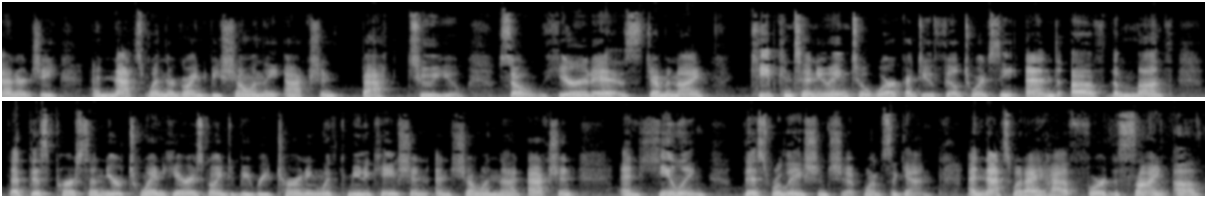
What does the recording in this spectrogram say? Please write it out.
energy. And that's when they're going to be showing the action back to you. So here it is, Gemini. Keep continuing to work. I do feel towards the end of the month that this person, your twin here, is going to be returning with communication and showing that action and healing this relationship once again. And that's what I have for the sign of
